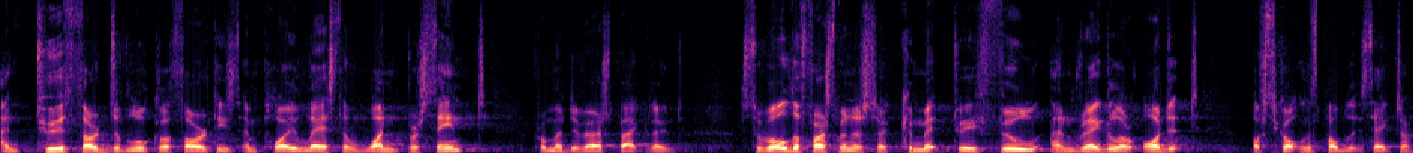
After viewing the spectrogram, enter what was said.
And two-thirds of local authorities employ less than 1% from a diverse background. So will the First Minister commit to a full and regular audit of Scotland's public sector?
